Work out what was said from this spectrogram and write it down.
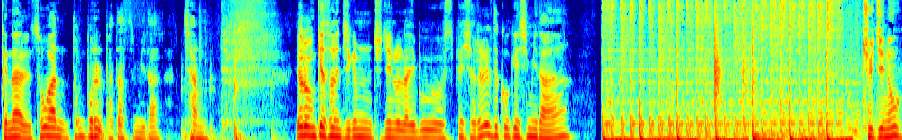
그날 소환 통보를 받았습니다. 참 여러분께서는 지금 주진우 라이브 스페셜을 듣고 계십니다. 주진우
